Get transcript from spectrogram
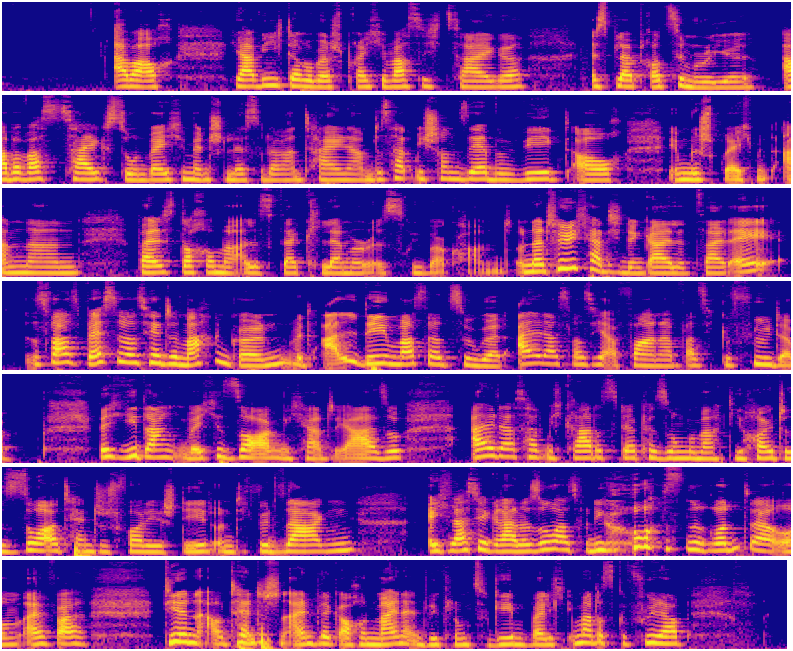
aber auch, ja, wie ich darüber spreche, was ich zeige, es bleibt trotzdem real. Aber was zeigst du und welche Menschen lässt du daran teilnehmen? Das hat mich schon sehr bewegt, auch im Gespräch mit anderen, weil es doch immer alles sehr glamorous rüberkommt. Und natürlich hatte ich eine geile Zeit. Ey, es war das Beste, was ich hätte machen können, mit all dem, was dazugehört. All das, was ich erfahren habe, was ich gefühlt habe, welche Gedanken, welche Sorgen ich hatte. Ja, also all das hat mich gerade zu der Person gemacht, die heute so authentisch vor dir steht. Und ich würde sagen, ich lasse hier gerade sowas von die Hosen runter, um einfach dir einen authentischen Einblick auch in meine Entwicklung zu geben, weil ich immer das Gefühl habe,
